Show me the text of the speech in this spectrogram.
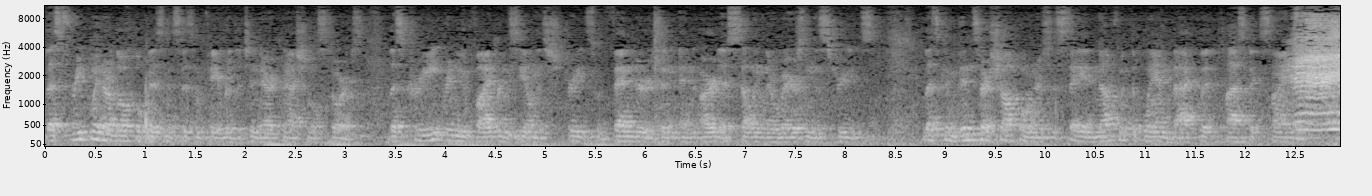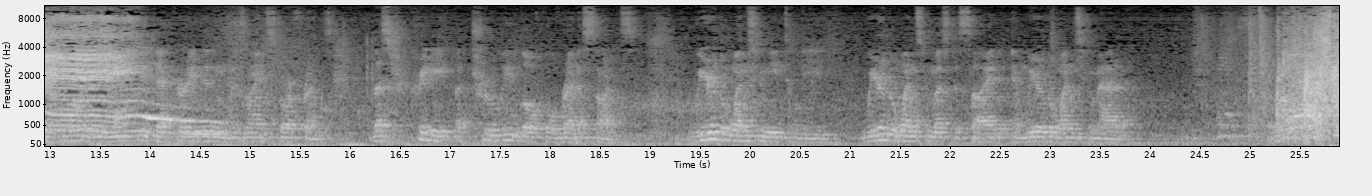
Let's frequent our local businesses and favor of the generic national stores. Let's create renewed vibrancy on the streets with vendors and, and artists selling their wares in the streets. Let's convince our shop owners to say enough with the bland backlit plastic signage and uniquely decorated and designed storefronts. Let's create a truly local renaissance. We are the ones who need to lead. We are the ones who must decide, and we are the ones who matter. Thanks.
